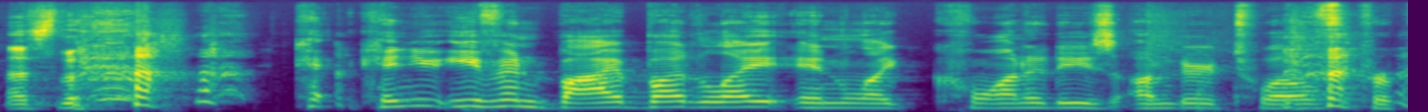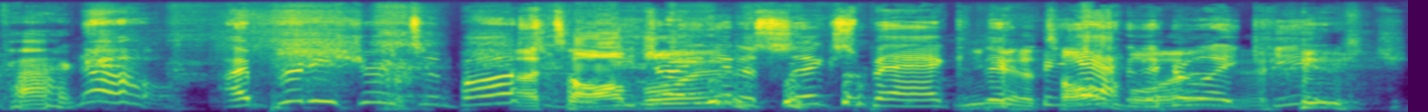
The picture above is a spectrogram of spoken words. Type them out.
that's the. can, can you even buy Bud Light in like quantities under twelve per pack? No, I'm pretty sure it's impossible. A tall if you try to get a six pack, You get a tall yeah, boy. they're like huge.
